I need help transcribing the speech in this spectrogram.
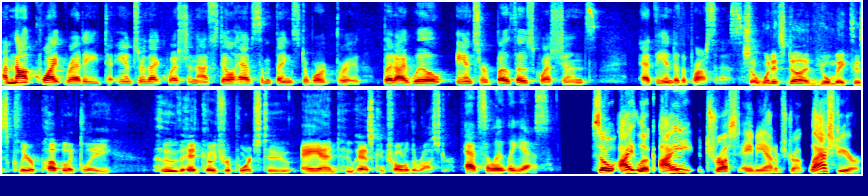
I'm not quite ready to answer that question. I still have some things to work through, but I will answer both those questions at the end of the process. So when it's done, you'll make this clear publicly who the head coach reports to and who has control of the roster. Absolutely, yes. So I look, I trust Amy Adams Strunk. Last year,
